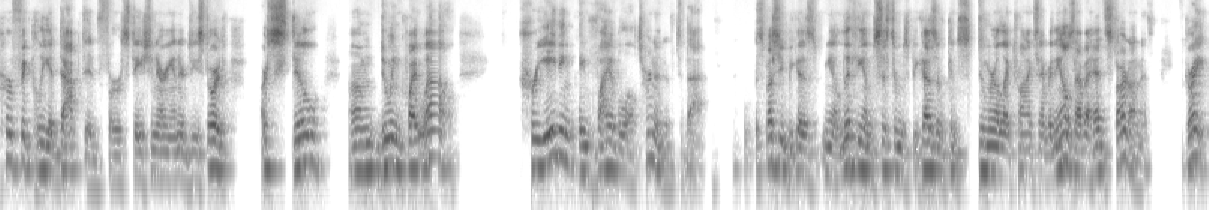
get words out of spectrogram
perfectly adapted for stationary energy storage are still um, doing quite well. Creating a viable alternative to that especially because you know lithium systems because of consumer electronics and everything else have a head start on this. Great.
